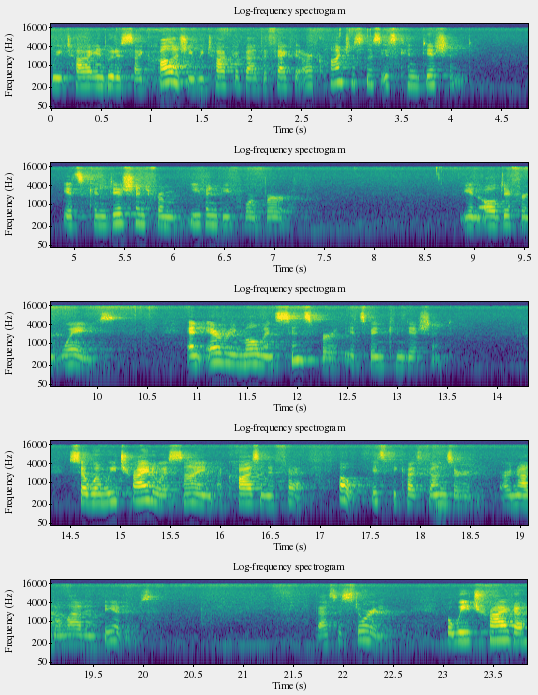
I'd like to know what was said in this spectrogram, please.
we talk in Buddhist psychology, we talk about the fact that our consciousness is conditioned. It's conditioned from even before birth in all different ways. And every moment since birth, it's been conditioned. So when we try to assign a cause and effect, oh, it's because guns are, are not allowed in theaters. That's a story. But we try to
